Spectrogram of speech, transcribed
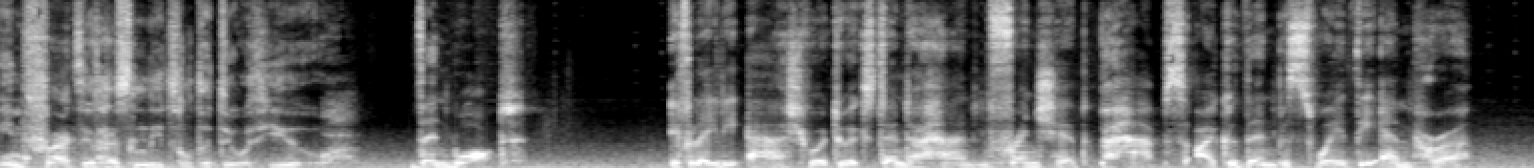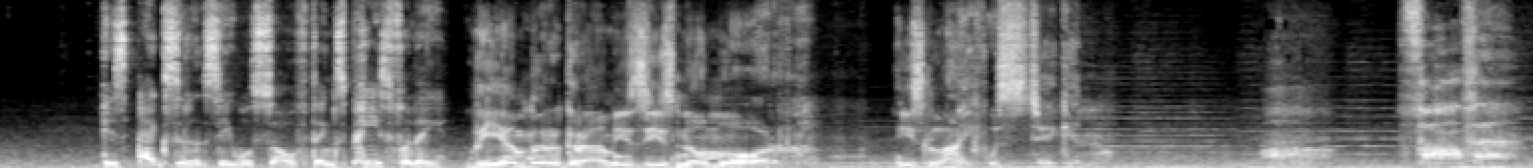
in fact, it has little to do with you. Then what? If Lady Ash were to extend her hand in friendship, perhaps I could then persuade the Emperor. His Excellency will solve things peacefully. The Emperor Gramis is no more. His life was taken. Father.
